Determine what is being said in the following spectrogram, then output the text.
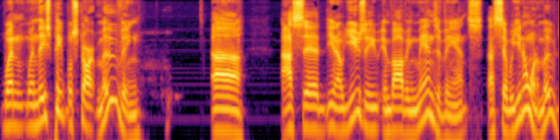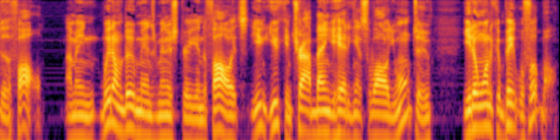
when when these people start moving, uh, I said, you know, usually involving men's events, I said, well, you don't want to move to the fall. I mean, we don't do men's ministry in the fall. It's you. You can try bang your head against the wall you want to. You don't want to compete with football.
